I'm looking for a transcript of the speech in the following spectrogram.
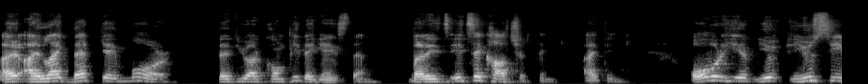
I, I like that game more that you are compete against them. But it's it's a culture thing, I think. Over here, you you see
